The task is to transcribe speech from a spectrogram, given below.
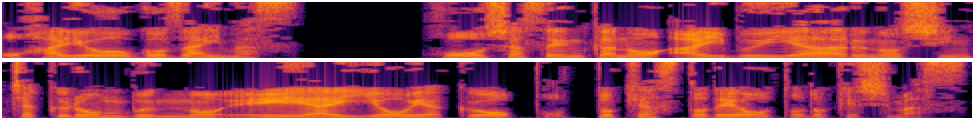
おはようございます。放射線科の IVR の新着論文の AI 要約をポッドキャストでお届けします。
